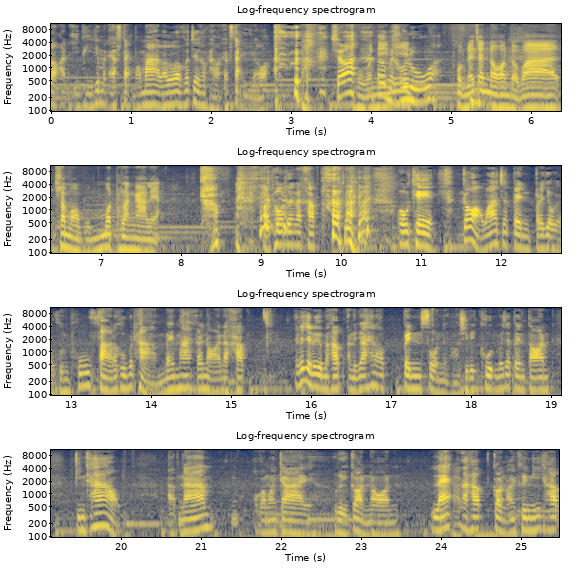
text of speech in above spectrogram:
เราอัด EP ที่มัน abstract มากๆ แล้วเราก็เจอคำถาม abstract อีกแล้วอะใช่ป่ะโอ้โหวันเอนี้เออเหมือนนี่เขารู้อะผมน่าจะนอนแบบว่าสมองผมหมดพลังงานเลยอะครับขอโทษด้วยนะครับ โอเค ก็หวังว่าจะเป็นประโยชน์กับคุณผู้ฟังและคุณผู้ถามไม่มากก็น้อยนะครับแล้วก็อย่าลืมนะครับอนุญาตให้เราเป็นส่วนหนึ่งของชีวิตคุณไม่ว่าจะเป็นตอนกินข้าวอาบน้ำออกกำลังกายหรือก่อนนอน และครับนะครับ ก่อนนอนคืนนี้ครับ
